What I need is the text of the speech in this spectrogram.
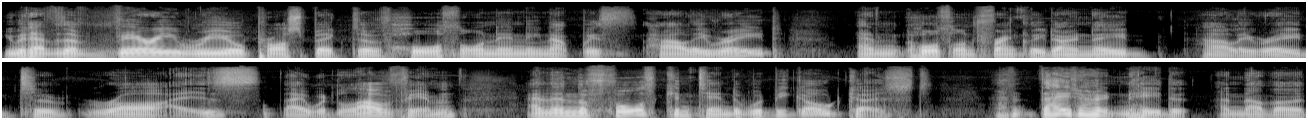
You would have the very real prospect of Hawthorn ending up with Harley Reid, and Hawthorn frankly don't need Harley Reid to rise. They would love him. And then the fourth contender would be Gold Coast. And they don't need another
